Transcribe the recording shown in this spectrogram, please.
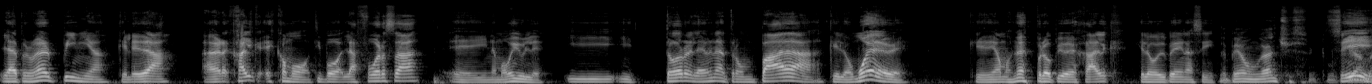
la primera piña que le da, a ver, Hulk es como tipo la fuerza eh, inamovible y, y Thor le da una trompada que lo mueve, que digamos no es propio de Hulk que lo golpeen así. Le pega un gancho y se Sí,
